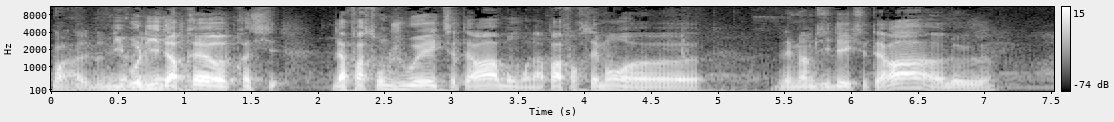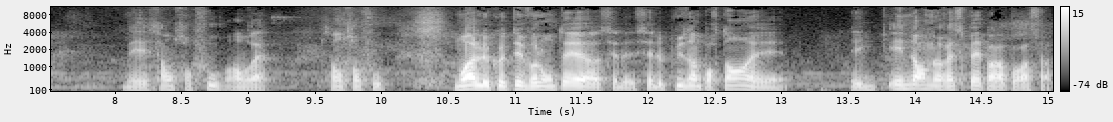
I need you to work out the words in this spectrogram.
voilà, le niveau lead après euh, précis- la façon de jouer, etc. Bon, on n'a pas forcément euh, les mêmes idées, etc. Euh. Mais ça on s'en fout en vrai. Ça on s'en fout. Moi le côté volonté euh, c'est le, plus important et, énorme respect par rapport à ça.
